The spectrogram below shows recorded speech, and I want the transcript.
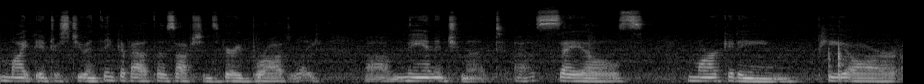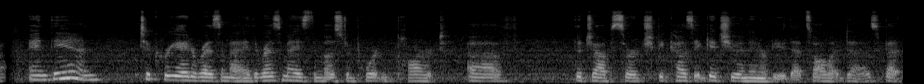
might interest you and think about those options very broadly. Um, management, uh, sales, marketing, PR, and then to create a resume. The resume is the most important part of the job search because it gets you an interview. That's all it does. But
